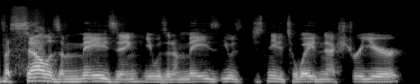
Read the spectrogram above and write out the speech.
Vassell is amazing. He was an amazing. He was just needed to wait an extra year.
